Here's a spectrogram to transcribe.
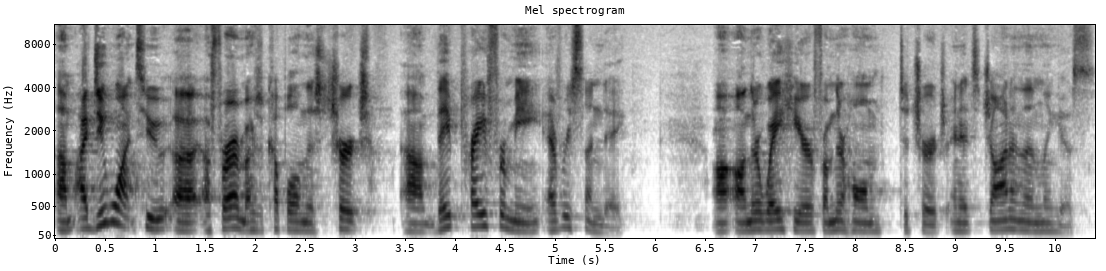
Um, I do want to uh, affirm, there's a couple in this church, um, they pray for me every Sunday uh, on their way here from their home to church, and it's John and then Lingus.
